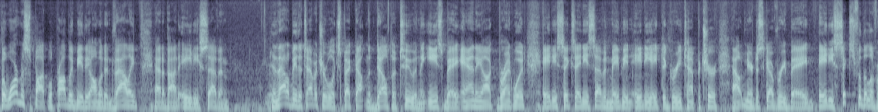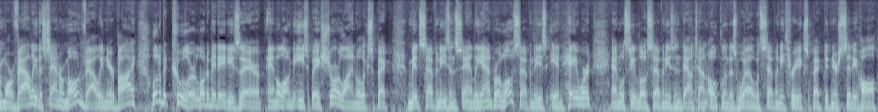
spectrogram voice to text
The warmest spot will probably be the Almaden Valley at about 87. And that'll be the temperature we'll expect out in the Delta, too, in the East Bay, Antioch, Brentwood, 86, 87, maybe an 88 degree temperature out near Discovery Bay. 86 for the Livermore Valley, the San Ramon Valley nearby. A little bit cooler, low to mid 80s there. And along the East Bay shoreline, we'll expect mid 70s in San Leandro, low 70s in Hayward, and we'll see low 70s in downtown Oakland as well, with 73 expected near City Hall.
